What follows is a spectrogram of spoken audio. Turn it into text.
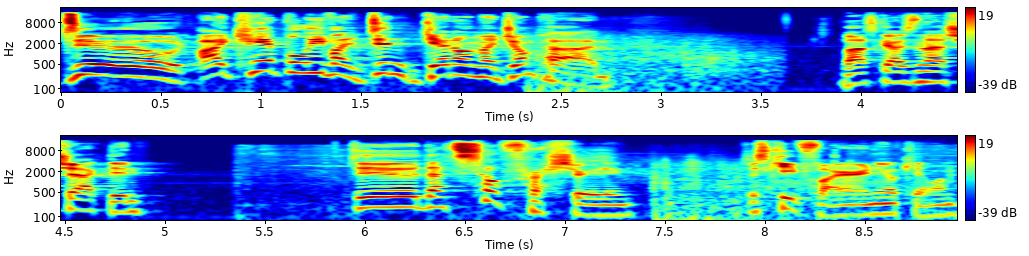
Dude, I can't believe I didn't get on my jump pad. Last guy's in that shack, dude. Dude, that's so frustrating. Just keep firing, you'll kill him.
